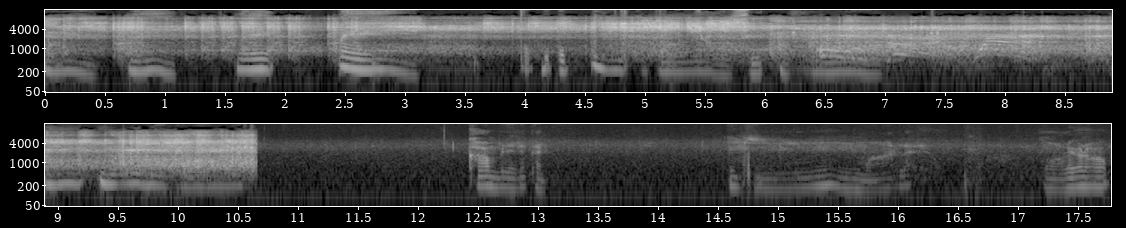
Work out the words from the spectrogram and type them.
อืมแม่แม่แม่ป๊บป๊บป๊บอืมตายสุดอืมอืมบ้าข้ามไปเลยแล้วกันอือหือม แล้วนะครับ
